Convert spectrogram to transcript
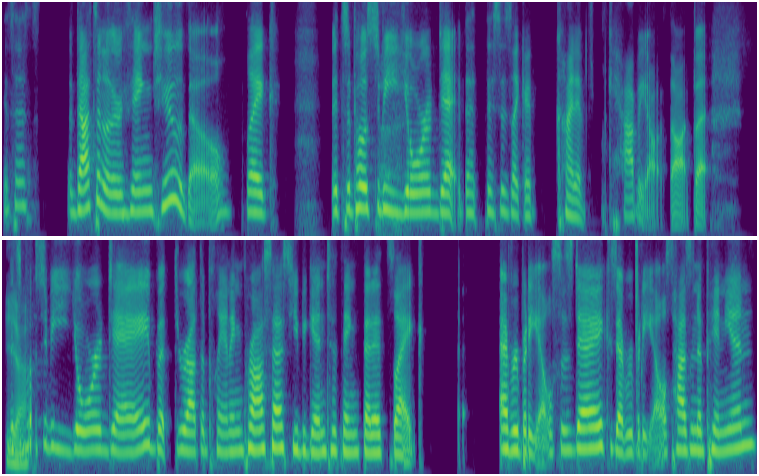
it's that's that's another thing too though. Like it's supposed to be your day that this is like a kind of caveat thought, but it's Yeah. supposed to be your day, but throughout the planning process, you begin to think that it's like everybody else's day because everybody else has an opinion.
